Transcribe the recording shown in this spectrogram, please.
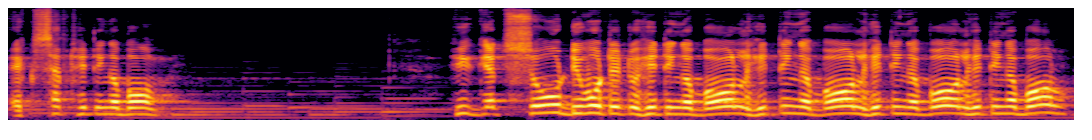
except hitting a ball. He gets so devoted to hitting a ball, hitting a ball, hitting a ball, hitting a ball,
